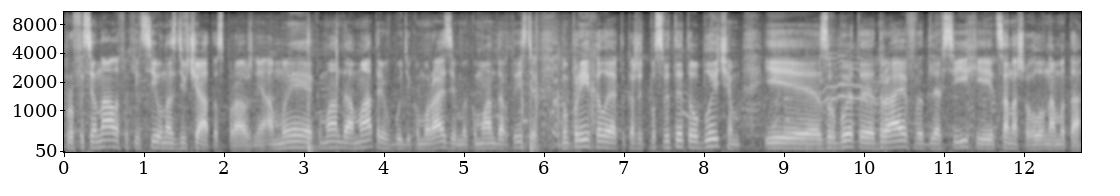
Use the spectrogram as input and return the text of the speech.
Професіонали, фахівці. У нас дівчата справжні. А ми команда аматорів в будь-якому разі. Ми команда артистів. Ми приїхали, як то кажуть, посвятити обличчям і зробити драйв для всіх. І це наша головна мета.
